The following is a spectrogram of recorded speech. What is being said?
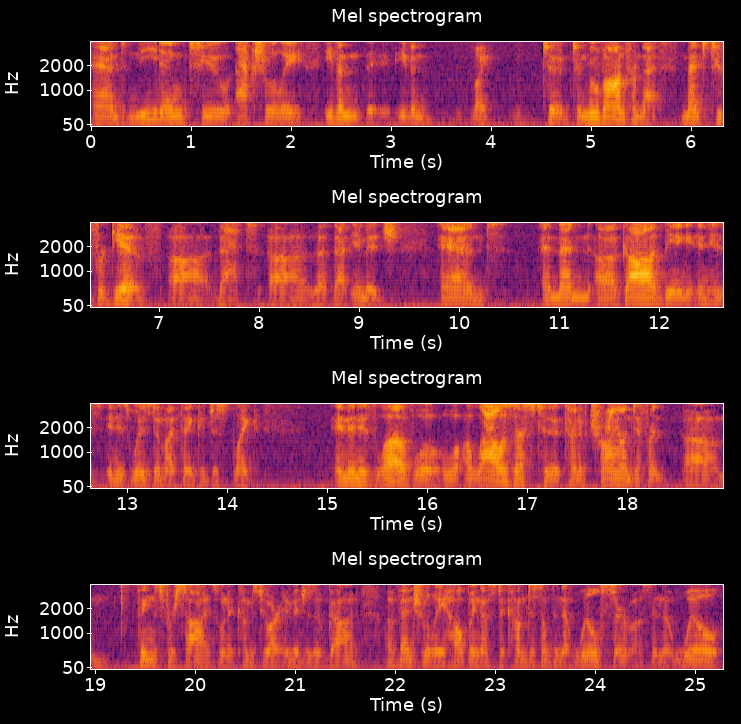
and needing to actually even even like to to move on from that meant to forgive uh, that uh, that that image. And and then uh, God being in his in his wisdom, I think, and just like and in his love will, will allows us to kind of try on different um, things for size when it comes to our images of God, eventually helping us to come to something that will serve us and that will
